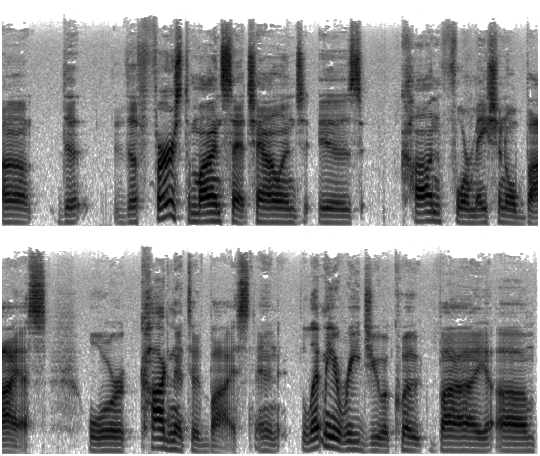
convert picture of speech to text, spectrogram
Um, the, the first mindset challenge is conformational bias or cognitive bias. And let me read you a quote by um,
